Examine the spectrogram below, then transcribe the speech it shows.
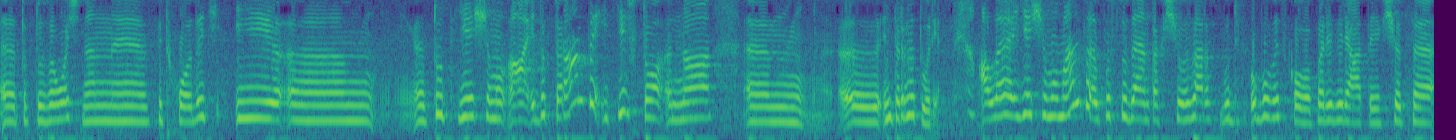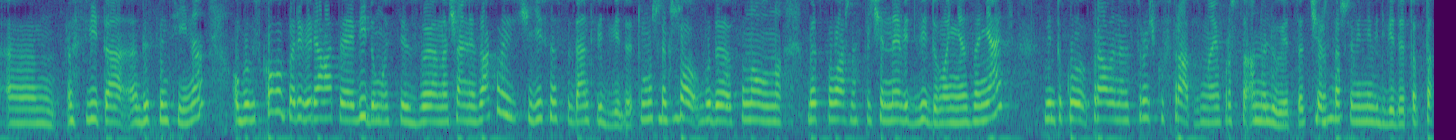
е, тобто заочна не підходить. І е, е, тут є ще а, і докторанти, і ті, хто на ем, інтернатурі. Але є ще момент по студентах, що зараз будуть обов'язково перевіряти, якщо це ем, освіта дистанційна, обов'язково перевіряти відомості з навчальних закладів, чи дійсно студент відвідує. Тому що якщо буде встановлено без поважних причин невідвідування занять, він таку право на відстрочку втратить, воно просто анулюється через те, що він не відвідує. Тобто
